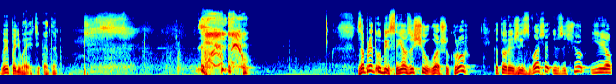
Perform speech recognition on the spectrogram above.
Вы понимаете это. Запрет убийства. Я взыщу вашу кровь, которая жизнь ваша, и взыщу ее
